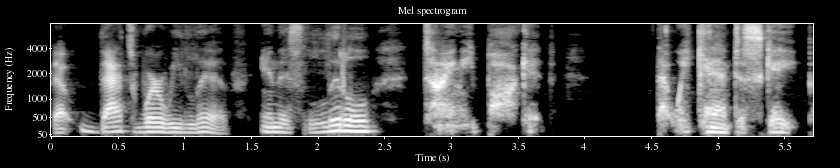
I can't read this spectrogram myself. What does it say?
That that's where we live in this little tiny pocket that we can't escape.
